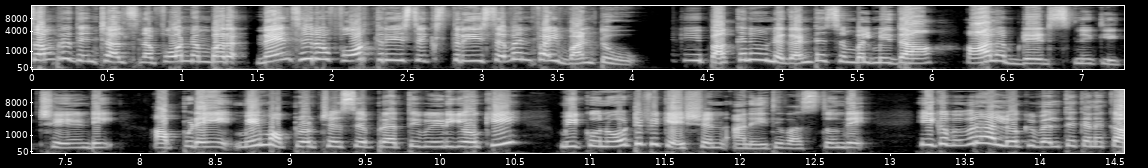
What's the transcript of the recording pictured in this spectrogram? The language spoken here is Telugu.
సంప్రదించాల్సిన phone number nine zero four three six three seven five one two. ఈ పక్కనే ఉన్న గంట సింబల్ మీద ఆల్ అప్డేట్స్ని క్లిక్ చేయండి. అప్పుడే మేము అప్లోడ్ చేసే ప్రతి వీడియోకి మీకు నోటిఫికేషన్ అనేది వస్తుంది. ఇక వివరాల్లోకి వెళ్తే కనుక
